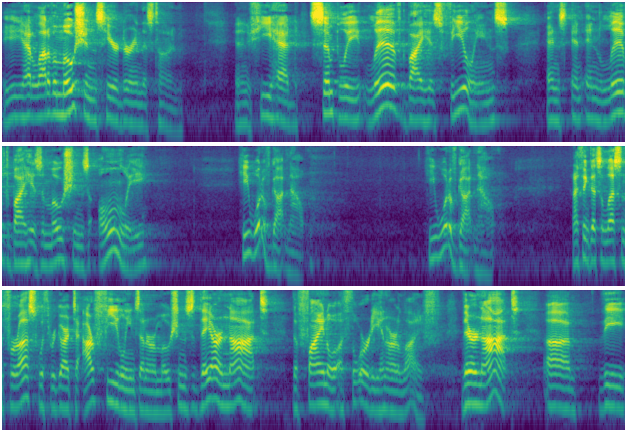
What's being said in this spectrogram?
He had a lot of emotions here during this time. And if he had simply lived by his feelings, and, and, and lived by his emotions only, he would have gotten out. He would have gotten out. And I think that's a lesson for us with regard to our feelings and our emotions. They are not the final authority in our life, they're not uh, the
